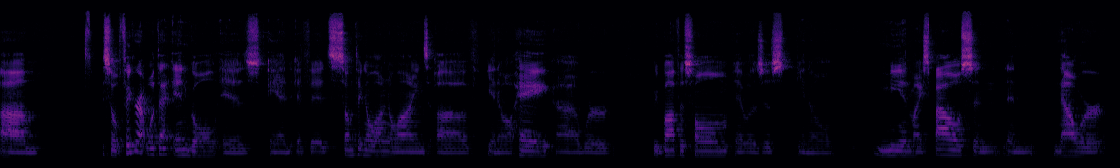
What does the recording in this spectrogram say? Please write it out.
um, so figure out what that end goal is, and if it's something along the lines of, you know, hey, uh, we're we bought this home. It was just, you know, me and my spouse, and and now we're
